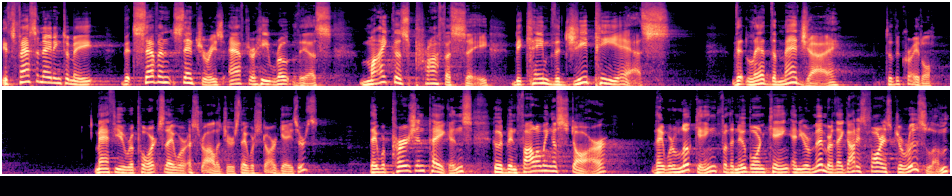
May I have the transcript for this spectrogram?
It's fascinating to me that seven centuries after he wrote this, Micah's prophecy became the GPS that led the Magi to the cradle. Matthew reports they were astrologers, they were stargazers. They were Persian pagans who had been following a star. They were looking for the newborn king, and you remember they got as far as Jerusalem,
